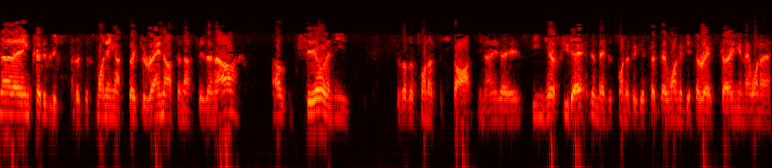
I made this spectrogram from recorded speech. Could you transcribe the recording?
No, they're incredibly excited. This morning I spoke to Reynard and I said, and how, how's it feel? And he's because I just wanted to start. You know, they've been here a few days and they just wanted to get the, they want to get the race going and they want to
